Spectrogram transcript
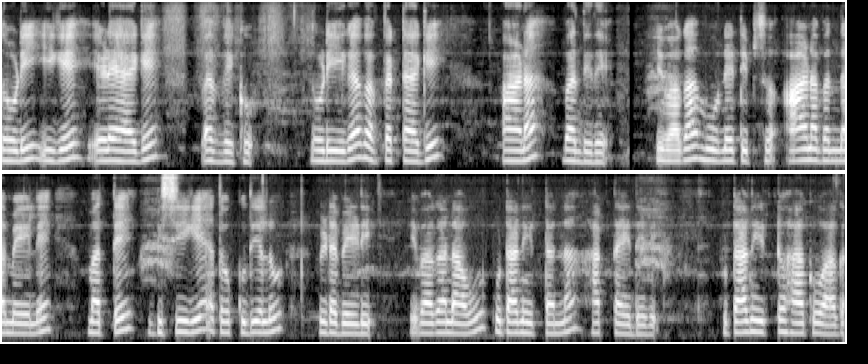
ನೋಡಿ, ಹೀಗೆ ಎಳೆ ಹಾಗೆ ಬರಬೇಕು. ನೋಡಿ, ಈಗ ಪರ್ಫೆಕ್ಟಾಗಿ ಆಣ ಬಂದಿದೆ. ಇವಾಗ ಮೂರನೇ ಟಿಪ್ಸು ಆಣ ಬಂದ ಮೇಲೆ ಮತ್ತೆ ಬಿಸಿಗೆ ಅಥವಾ ಕುದಿಯಲು ಬಿಡಬೇಡಿ. ಇವಾಗ ನಾವು ಪುಟಾಣಿ ಹಿಟ್ಟನ್ನು ಹಾಕ್ತಾ ಇದ್ದೇವೆ. ಪುಟಾಣಿ ಹಿಟ್ಟು ಹಾಕುವಾಗ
